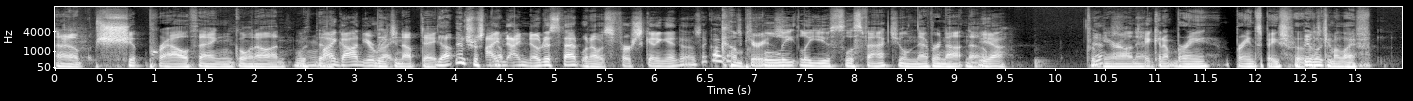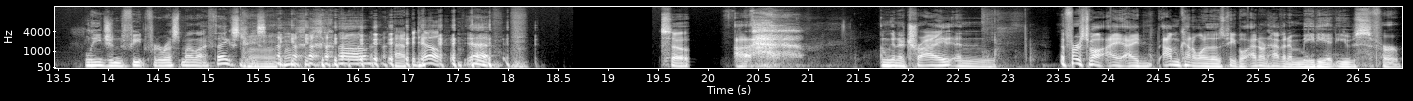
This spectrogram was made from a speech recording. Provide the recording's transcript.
I don't know, ship prow thing going on with mm-hmm. the My God, you're Legion right. update. yeah. Interesting. I, I noticed that when I was first getting into it. I was like, oh, that's curious. Completely useless fact you'll never not know Yeah. from Yeah. here on in. Taking up brain brain space for the Be rest of my life. Legion feet for the rest of my life. Thanks, Jason. Mm-hmm. Um, Happy to help. yeah. So uh, I'm going to try and first of all, I, I I'm kind of one of those people. I don't have an immediate use for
